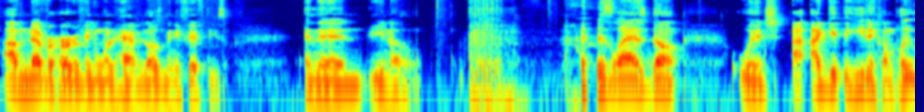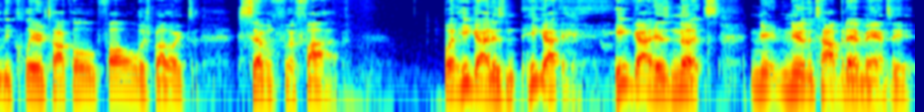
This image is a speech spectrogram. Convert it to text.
I've never heard of anyone having those many 50s. And then, you know, his last dunk which I, I get that he didn't completely clear Tacko Fall, which by the way, seven foot five, but he got his he got he got his nuts near near the top of that man's head.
